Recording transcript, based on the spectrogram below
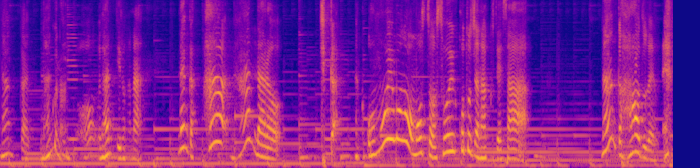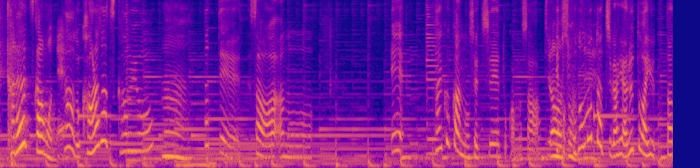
なんかなんていうの？なんていうのかな。なんかはなんだろう。近なんか重いものを持つとかそういうことじゃなくてさなんかハードだよね。体使うもんね。ハード体使うよ。うん。だってさあのえ体育館の設営とかもさ子供たちがやるとは言った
